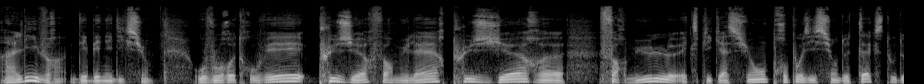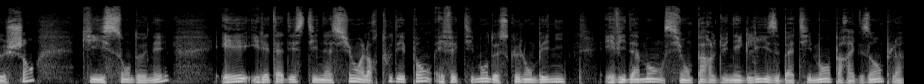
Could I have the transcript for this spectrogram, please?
un livre des bénédictions où vous retrouvez plusieurs formulaires, plusieurs euh, formules, explications, propositions de textes ou de chants qui y sont donnés et il est à destination, alors tout dépend effectivement de ce que l'on bénit. Évidemment, si on parle d'une église, bâtiment par exemple,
